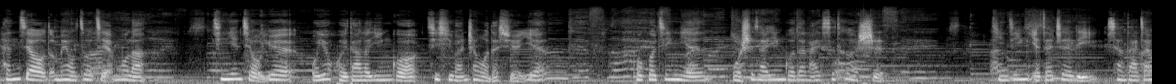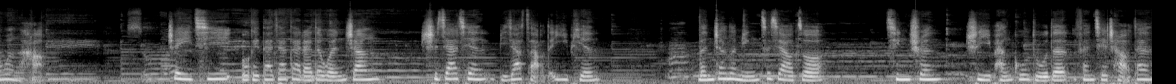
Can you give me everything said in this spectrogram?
很久都没有做节目了，今年九月我又回到了英国，继续完成我的学业。不过今年我是在英国的莱斯特市，景晶也在这里向大家问好。这一期我给大家带来的文章是佳倩比较早的一篇，文章的名字叫做《青春是一盘孤独的番茄炒蛋》。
